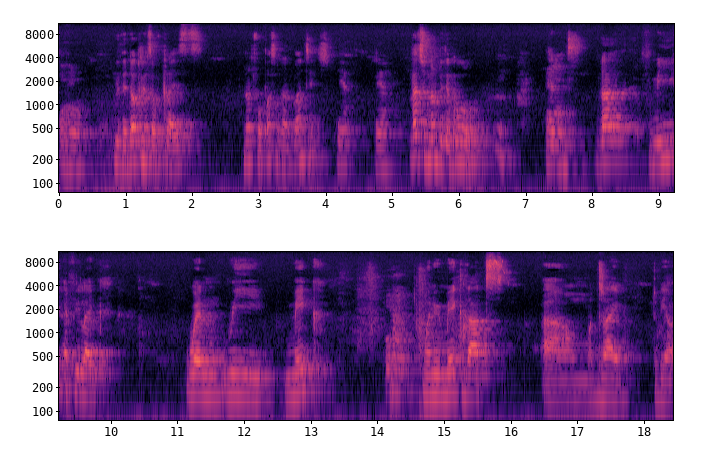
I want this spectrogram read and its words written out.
Mhm. with the doctrines of Christ, not for personal advantage. Yeah. Yeah. That should not be the goal. And that, for me, I feel like when we make Mhm. when we make that um, drive to be a,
